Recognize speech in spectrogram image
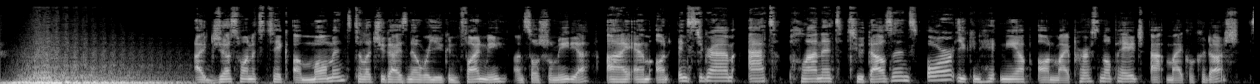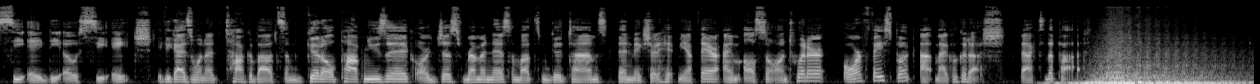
I just wanted to take a moment to let you guys know where you can find me on social media. I am on Instagram at Planet2000s, or you can hit me up on my personal page at Michael Cadoch, C-A-D-O-C-H. If you guys want to talk about some good old pop music or just reminisce about some good times, then make sure to hit me up there. I'm also on Twitter or Facebook at Michael Cadoch. Back to the pod.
